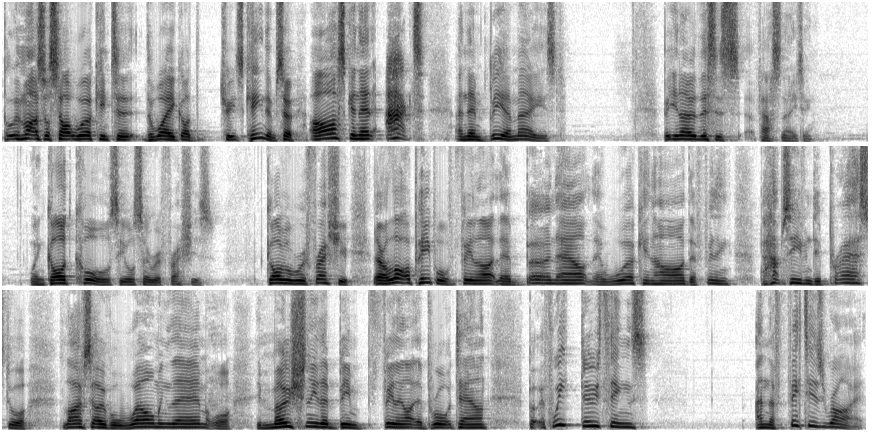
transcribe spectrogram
but we might as well start working to the way God treats kingdom. So ask and then act and then be amazed. But you know, this is fascinating. When God calls, he also refreshes. God will refresh you. There are a lot of people feeling like they're burned out, they're working hard, they're feeling perhaps even depressed, or life's overwhelming them, or emotionally they've been feeling like they're brought down. But if we do things and the fit is right,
